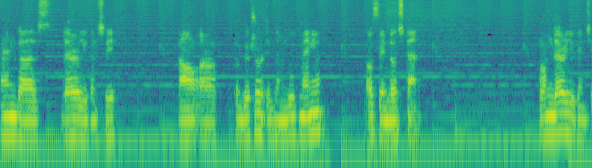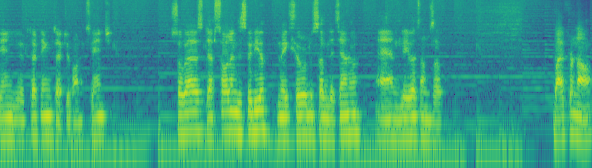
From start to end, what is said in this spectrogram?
And guys, there you can see now our computer is in boot menu of Windows 10. From there you can change your settings that you want to change. So guys, that's all in this video. Make sure to sub the channel and leave a thumbs up. Bye for now.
